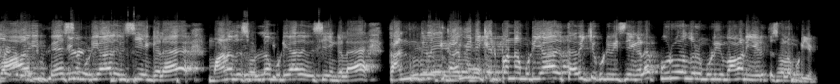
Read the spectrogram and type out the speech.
வாய்- பேச முடியாத விஷயங்களை மனது சொல்ல முடியாத விஷயங்களை கண்களே கம்யூனிகேட் பண்ண முடியாத தவிக்கக்கூடிய விஷயங்களை புருவங்கள் மூலியமாக நீ எடுத்து சொல்ல முடியும்.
